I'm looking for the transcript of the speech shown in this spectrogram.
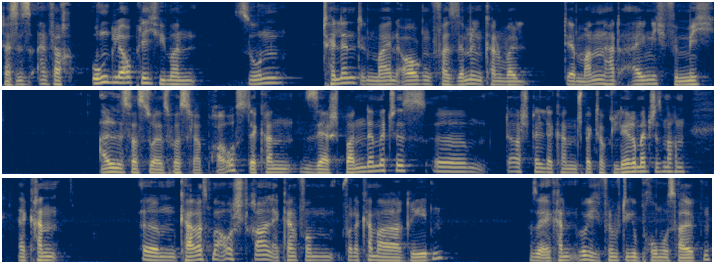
Das ist einfach unglaublich, wie man so ein Talent in meinen Augen versemmeln kann, weil der Mann hat eigentlich für mich alles, was du als Wrestler brauchst. Der kann sehr spannende Matches ähm, darstellen, der kann spektakuläre Matches machen, er kann ähm, Charisma ausstrahlen, er kann vom, von der Kamera reden. Also er kann wirklich vernünftige Promos halten.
